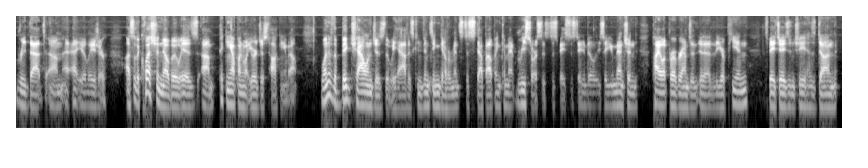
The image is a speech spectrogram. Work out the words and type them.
read that um, at, at, your leisure. Uh, so the question, Nobu, is um, picking up on what you were just talking about. One of the big challenges that we have is convincing governments to step up and commit resources to space sustainability. So you mentioned pilot programs and uh, the European Space Agency has done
